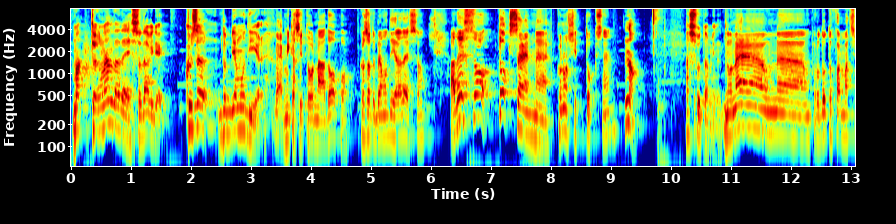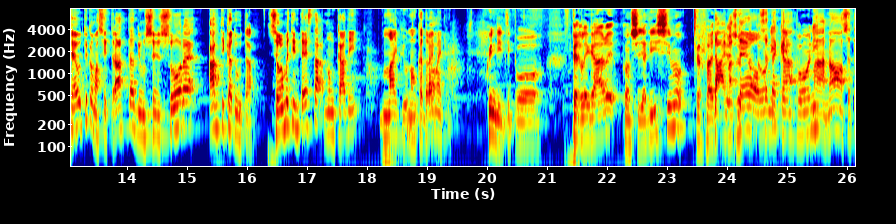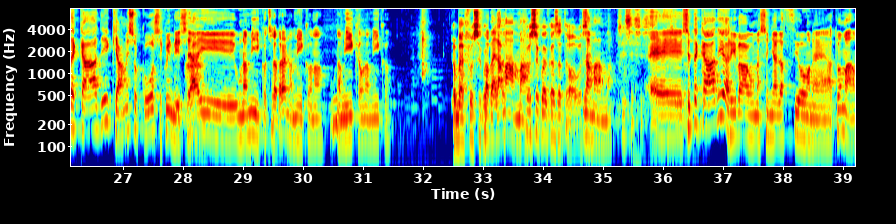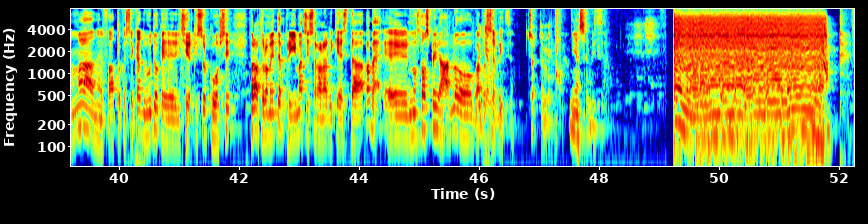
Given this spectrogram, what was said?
Ma tornando adesso, Davide, cosa dobbiamo dire? Beh, mica si torna dopo. Cosa dobbiamo dire adesso? Adesso Toxen. Conosci Toxen? No, assolutamente. Non è un, eh, un prodotto farmaceutico, ma si tratta di un sensore anticaduta. Se lo metti in testa non cadi mai più, non cadrai Oh. mai più. Quindi, tipo, per le gare, consigliatissimo. Per fare Dai Matteo, se te, ca- ma no, se te cadi chiama i soccorsi, quindi se Ah. hai un amico, ce l'avrai un amico, no? Un'amica, un amico. Vabbè, forse Vabbè, qualcosa, la mamma. Forse qualcosa trovo. sì. La mamma. Sì, sì, sì. sì, Eh, se te cadi arriva una segnalazione a tua mamma nel fatto che sei caduto, che ricerchi i soccorsi, però naturalmente prima ci sarà una richiesta, vabbè, eh, non sto a spiegarlo, guarda il servizio. Certamente. Vieni al servizio.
